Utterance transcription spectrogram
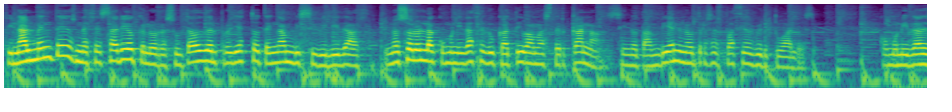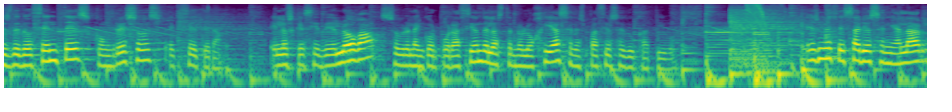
Finalmente, es necesario que los resultados del proyecto tengan visibilidad, no solo en la comunidad educativa más cercana, sino también en otros espacios virtuales, comunidades de docentes, congresos, etc en los que se dialoga sobre la incorporación de las tecnologías en espacios educativos. Es necesario señalar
